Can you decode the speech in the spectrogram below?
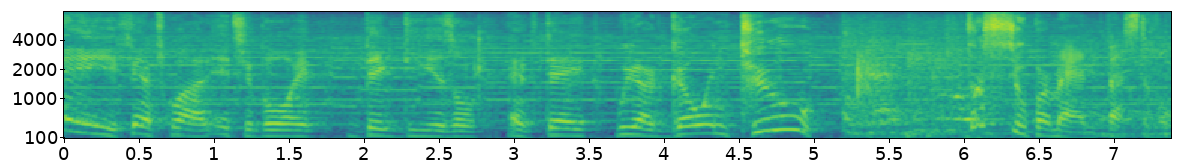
Hey Fam Squad, it's your boy Big Diesel and today we are going to the Superman Festival.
